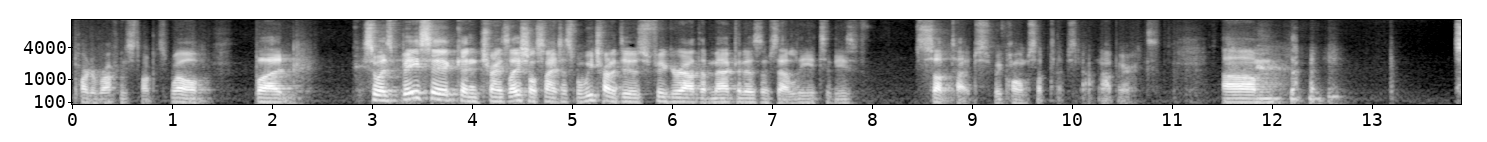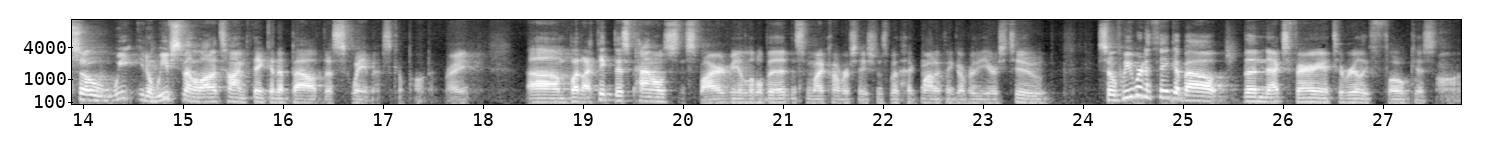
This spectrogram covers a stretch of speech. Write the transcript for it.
part of Rafi's talk as well. But so as basic and translational scientists, what we try to do is figure out the mechanisms that lead to these subtypes. We call them subtypes now, not variants. Um, so we, you know, we've spent a lot of time thinking about the squamous component, right? Um, but I think this panel has inspired me a little bit in some of my conversations with Hikmat, I think over the years too. So if we were to think about the next variant to really focus on,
